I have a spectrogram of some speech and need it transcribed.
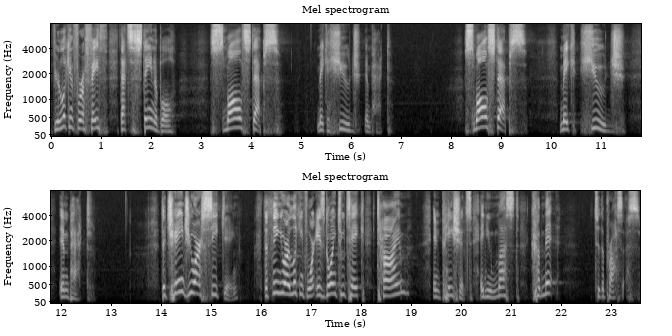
if you're looking for a faith that's sustainable, small steps make a huge impact. Small steps make huge impact. The change you are seeking, the thing you are looking for, is going to take time and patience, and you must commit to the process.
